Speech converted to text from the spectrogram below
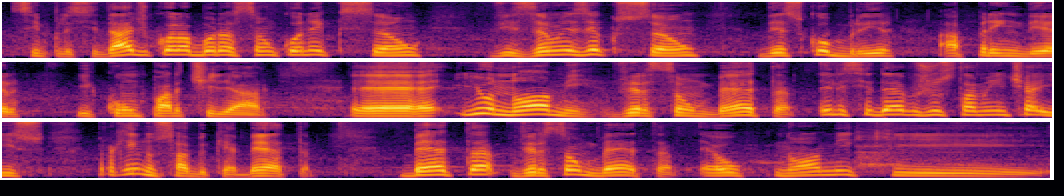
simplicidade, colaboração, conexão, visão, execução, descobrir, aprender e compartilhar. É, e o nome versão beta, ele se deve justamente a isso. Para quem não sabe o que é beta, beta, versão beta é o nome que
